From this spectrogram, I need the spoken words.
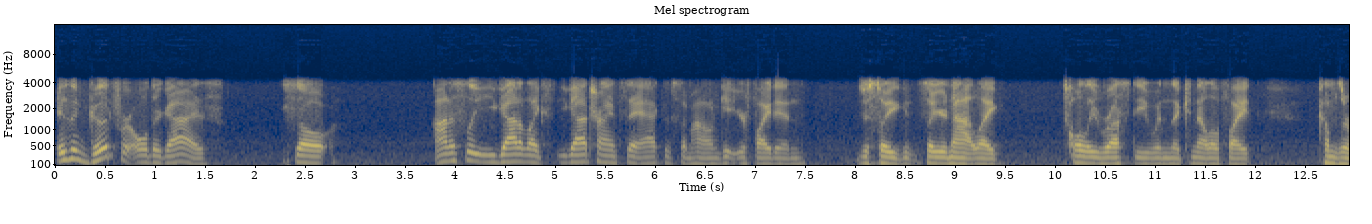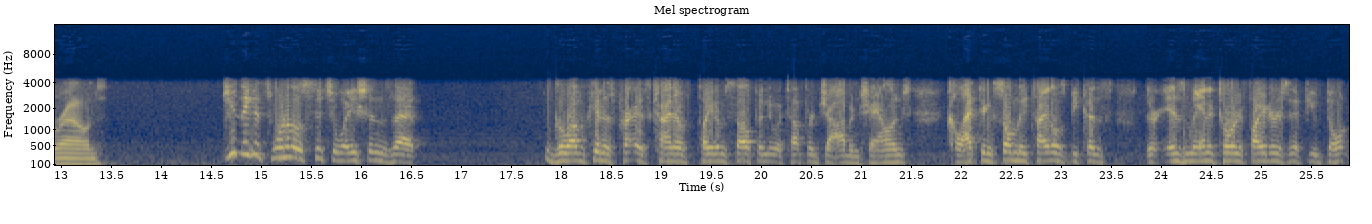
isn't good for older guys. So honestly, you gotta like you gotta try and stay active somehow and get your fight in, just so you can so you're not like totally rusty when the Canelo fight comes around. Do you think it's one of those situations that Golovkin has, has kind of played himself into a tougher job and challenge, collecting so many titles because there is mandatory fighters, and if you don't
